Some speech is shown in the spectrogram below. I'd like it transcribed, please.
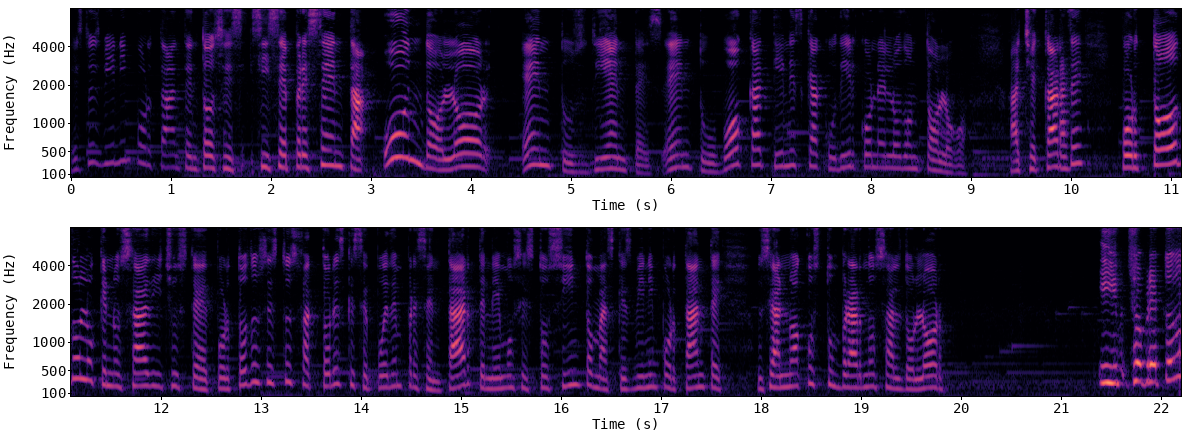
Esto es bien importante. Entonces, si se presenta un dolor en tus dientes, en tu boca, tienes que acudir con el odontólogo a checarte por todo lo que nos ha dicho usted, por todos estos factores que se pueden presentar, tenemos estos síntomas que es bien importante, o sea, no acostumbrarnos al dolor. Y sobre todo,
